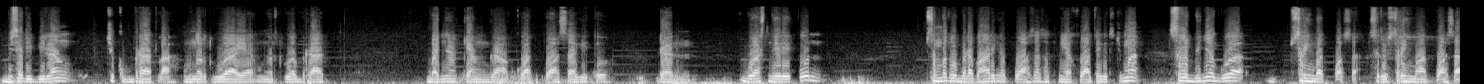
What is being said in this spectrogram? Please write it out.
bisa dibilang cukup berat lah menurut gue ya menurut gue berat banyak yang gak kuat puasa gitu. Dan gue sendiri pun sempat beberapa hari nggak puasa saking nggak kuatnya gitu. Cuma selebihnya gue sering banget puasa serius sering banget puasa.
